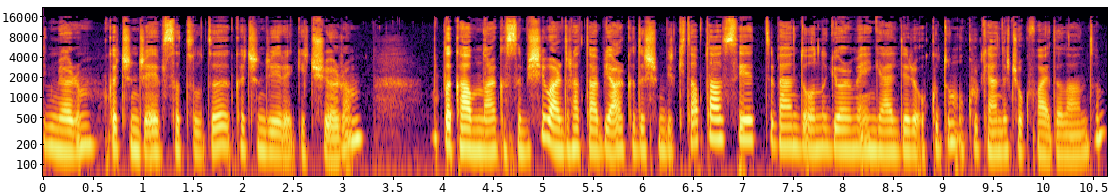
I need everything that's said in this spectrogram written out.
bilmiyorum kaçıncı ev satıldı, kaçıncı yere geçiyorum. Mutlaka bunun arkasında bir şey vardır. Hatta bir arkadaşım bir kitap tavsiye etti. Ben de onu görme engelleri okudum. Okurken de çok faydalandım.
